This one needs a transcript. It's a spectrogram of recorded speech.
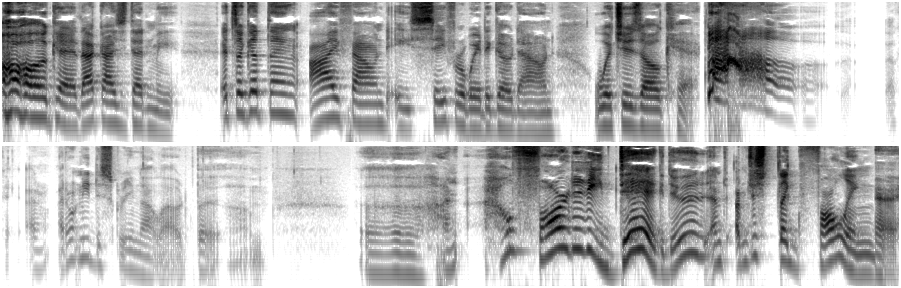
Oh, okay, that guy's dead meat. It's a good thing I found a safer way to go down, which is okay. I don't need to scream that loud, but um, uh, I, how far did he dig, dude? I'm I'm just like falling. Okay,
